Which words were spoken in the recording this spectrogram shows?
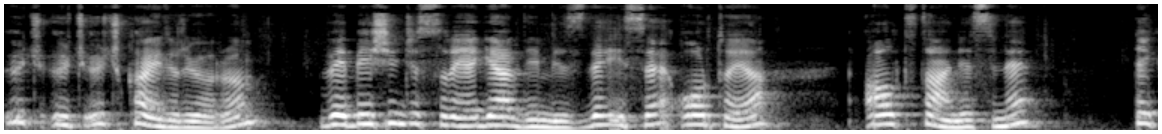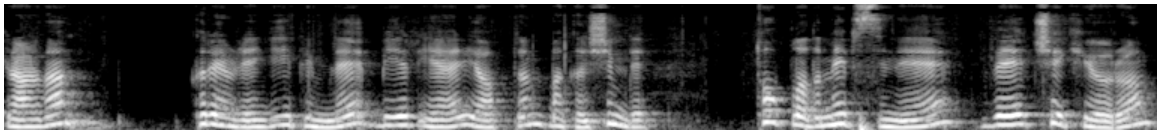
3 3 3 kaydırıyorum ve 5. sıraya geldiğimizde ise ortaya 6 tanesine tekrardan krem rengi ipimle bir yer yaptım. Bakın şimdi topladım hepsini ve çekiyorum.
